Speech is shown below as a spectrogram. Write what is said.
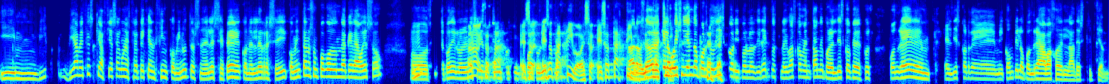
Y mm, vi, a veces que hacías alguna estrategia en cinco minutos en el SP con el RSI. Coméntanos un poco dónde ha quedado eso. O si te puedo ir lo no, eso, está, eso, está, activo, eso, eso está activo. Claro, es que lo voy siguiendo por tu Discord y por los directos que lo ibas comentando y por el Discord que después pondré el Discord de mi compi, lo pondré abajo en la descripción.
